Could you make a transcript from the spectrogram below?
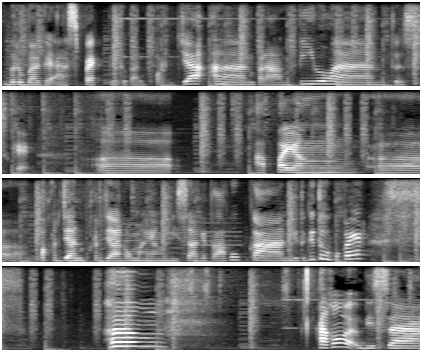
berbagai aspek gitu kan. Pekerjaan penampilan terus kayak uh, apa yang uh, pekerjaan-pekerjaan rumah yang bisa kita lakukan gitu-gitu. Pokoknya hmm, aku nggak bisa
